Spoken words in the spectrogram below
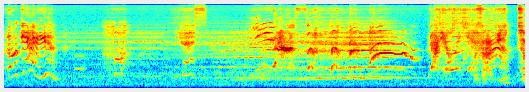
Okay. So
